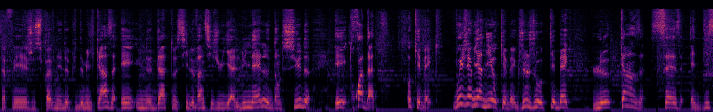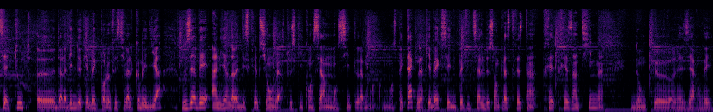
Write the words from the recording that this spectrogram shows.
Ça fait, je suis pas venu depuis 2015 et une date aussi le 26 juillet à Lunel dans le sud et trois dates au Québec. Oui, j'ai bien dit au Québec. Je joue au Québec le 15, 16 et 17 août euh, dans la ville de Québec pour le festival Comédia. Vous avez un lien dans la description vers tout ce qui concerne mon site, mon, spectacle. Québec, c'est une petite salle de 100 places très, très, intime, donc euh, réservée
